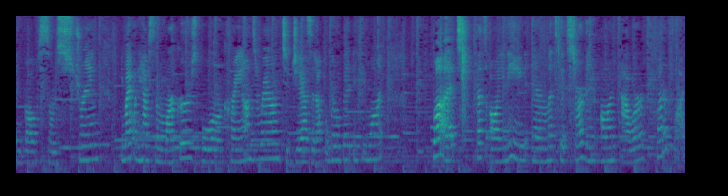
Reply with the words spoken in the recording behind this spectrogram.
involves some string. You might want to have some markers or crayons around to jazz it up a little bit if you want. But that's all you need and let's get started on our butterfly.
